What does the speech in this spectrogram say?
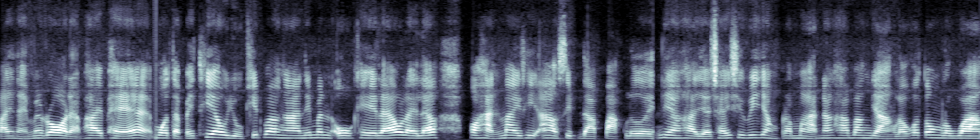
ไปไหนไม่รอดอะพ่ายแพ้ มัวแต่ไปเที่ยวอยู่คิดว่างานนี้มันโอเคแล้วอะไรแล้ว พอหันมาอีกทีอ้าวสิบดาบปักเลย เนี่ยค่ะ อย่าใช้ชีวิตอย่างประมาทนะคะ บางอย่างเราก็ต้องระวัง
